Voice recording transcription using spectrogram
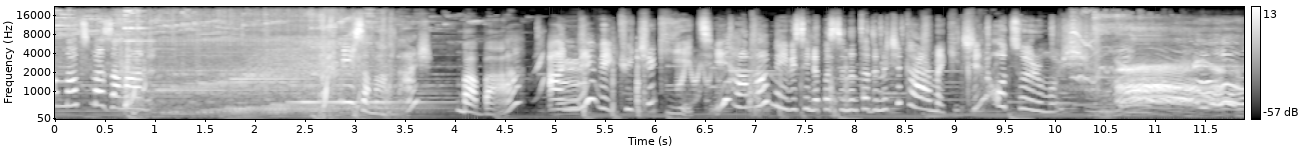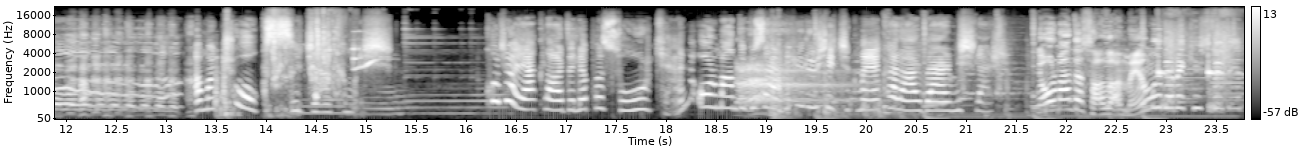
anlatma zamanı. Bir zamanlar baba, anne ve küçük Yeti hamam meyvesi lapasının tadını çıkarmak için oturmuş. Ama çok sıcakmış. Koca ayaklarda lapa soğurken ormanda güzel bir yürüyüşe çıkmaya karar vermişler. Ormanda sallanmaya mı demek istedin?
